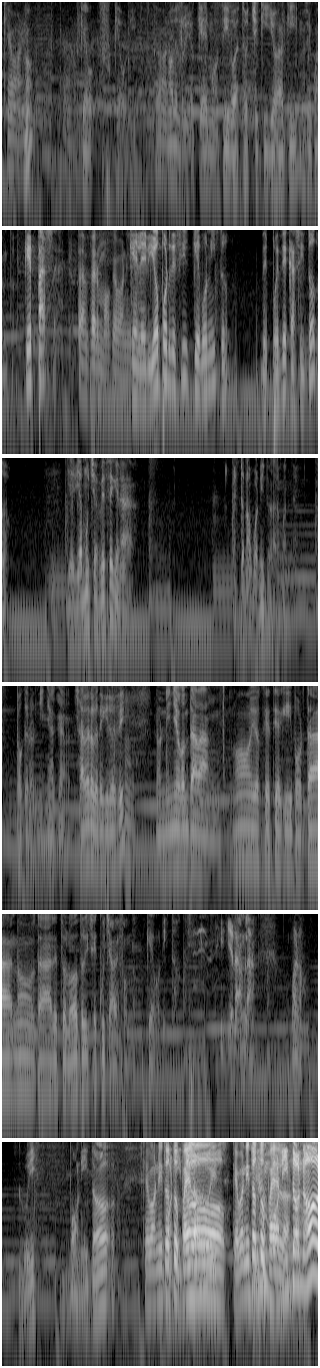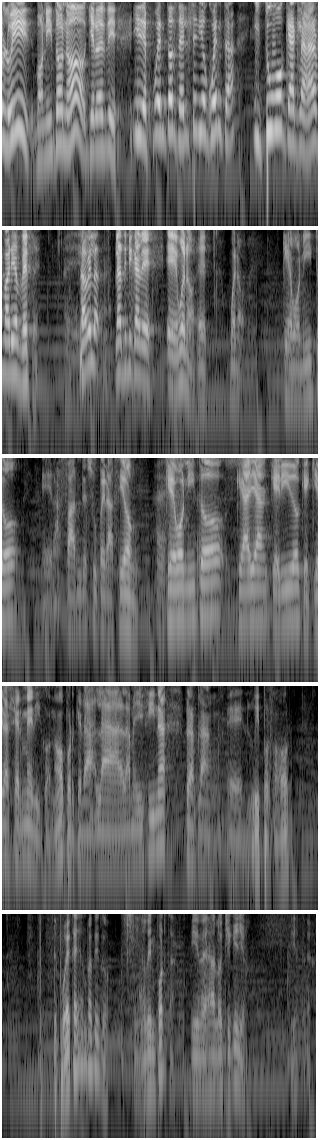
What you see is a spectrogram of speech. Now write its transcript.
Qué bonito. ¿No? Qué bonito. Qué, uf, qué bonito. No del rollo, qué emotivo estos chiquillos aquí, no sé cuánto. ¿Qué pasa? Está enfermo, qué bonito. Que le dio por decir qué bonito después de casi todo. Y había muchas veces que nada. Esto no es bonito, Fuente. Porque los niños, acá- ¿sabes lo que te quiero decir? Mm. Los niños contaban, no, yo es que estoy aquí por tal, no, tal, esto, lo otro, y se escuchaba de fondo, qué bonito. y era en plan, bueno, Luis, bonito. Qué bonito, tu pelo, Luis. Qué bonito tu pelo. Bonito no, Luis, bonito no, quiero decir. Y después entonces él se dio cuenta y tuvo que aclarar varias veces. Eh, ¿Sabes? La, la típica de, eh, bueno, eh, bueno, qué bonito el afán de superación. Eso Qué bonito eso que hayan querido que quiera ser médico, ¿no? Porque la, la- la medicina, pero en plan, eh, Luis, por favor, ¿te puedes callar un ratito? Si no te importa. Y dejar a los chiquillos. Y ya está.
